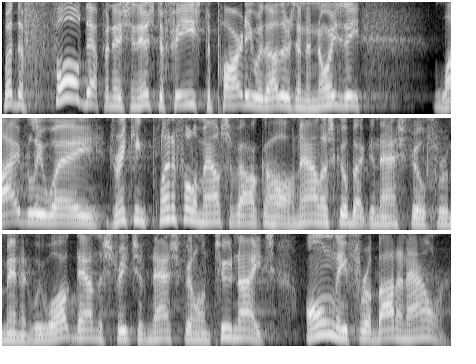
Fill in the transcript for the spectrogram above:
But the full definition is to feast, to party with others in a noisy, lively way, drinking plentiful amounts of alcohol. Now let's go back to Nashville for a minute. We walked down the streets of Nashville on two nights, only for about an hour.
